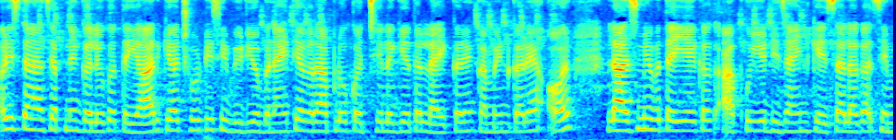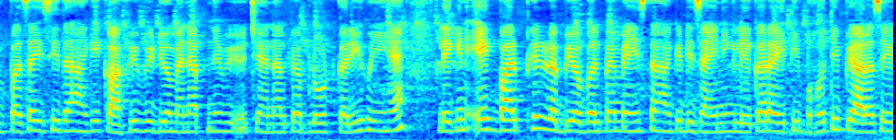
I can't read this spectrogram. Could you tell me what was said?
और इस तरह से अपने गले को तैयार किया, छोटी सी वीडियो बनाई थी। अगर आप लोग को अच्छी लगी है तो लाइक करें, कमेंट करें और लाजमी बताइएगा आपको ये डिज़ाइन कैसा लगा। सिंपल सा, इसी तरह की काफ़ी वीडियो मैंने अपने चैनल पर अपलोड करी हुई हैं। लेकिन एक बार फिर रबी अव्वल पर मैं इस तरह की डिज़ाइनिंग लेकर आई थी। बहुत ही प्यारा सा ये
